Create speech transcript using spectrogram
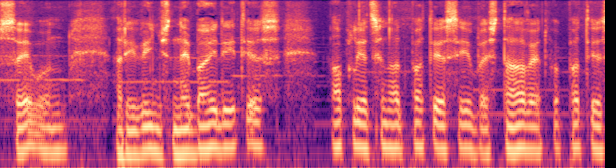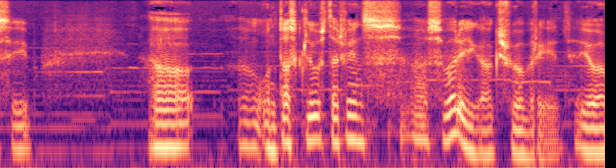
sev un arī viņus nebaidīties, apliecināt patiesību, stāvēt par patiesību. Un tas kļūst ar viens svarīgāk šobrīd, jo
